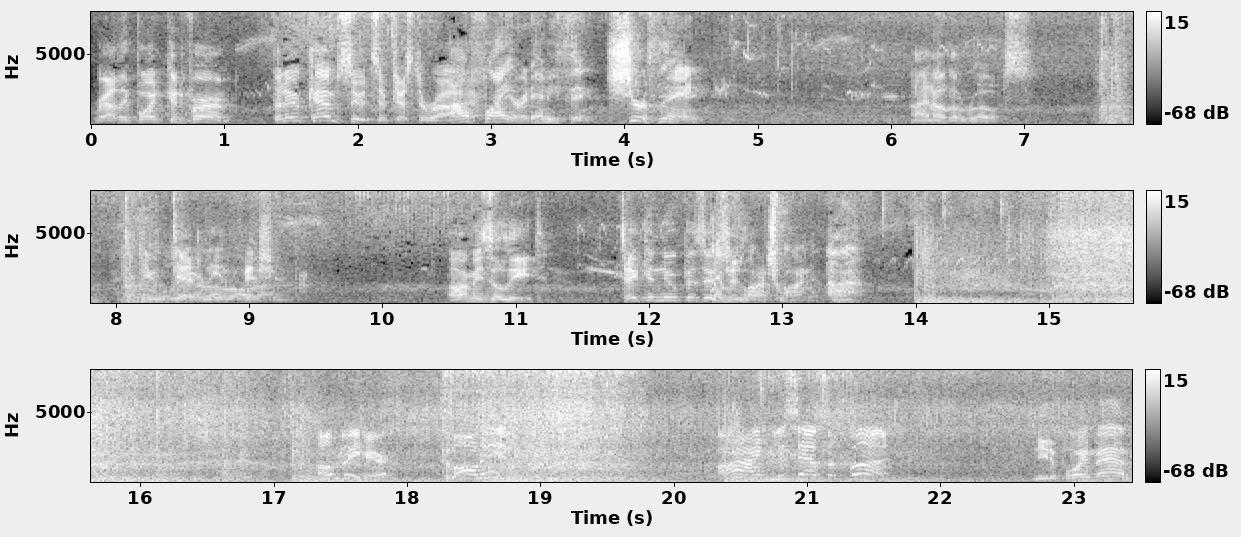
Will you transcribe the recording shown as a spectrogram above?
Rally point confirmed. The new chem suits have just arrived. I'll fire at anything. Sure thing. I know the ropes. Fuel Deadly Aurora. efficient. Army's elite. Take a new position. Let me position. launch one, huh? Humvee here. Come on in. All right, let's have some fun. Need a point man.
